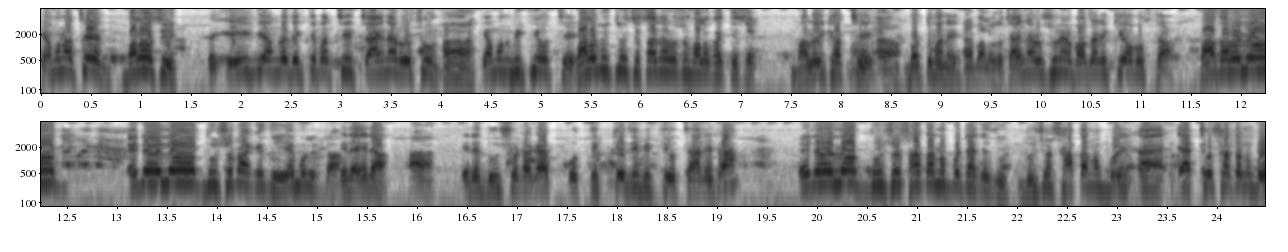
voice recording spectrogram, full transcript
কেমন আছেন? ভালো আছি। এই যে আমরা দেখতে পাচ্ছি চায়না রসুন হ্যাঁ। কেমন বিক্রি হচ্ছে? ভালো বিক্রি হচ্ছে চায়না রসুন ভালো খাইতেছে। ভালোই খাচ্ছে হ্যাঁ। বর্তমানে। হ্যাঁ ভালো খাচ্ছে। চায়না রসুনের বাজারে কি অবস্থা? বাজার হলো এটা হলো দুশো টাকা কেজি এমরিটটা এটা এটা? হ্যাঁ। এটা দুইশো টাকা প্রতি কেজি বিক্রি হচ্ছে আর এটা? এটা হলো দুশো সাতানব্বই টাকা কেজি। দুইশো সাতানব্বই একশো সাতানব্বই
